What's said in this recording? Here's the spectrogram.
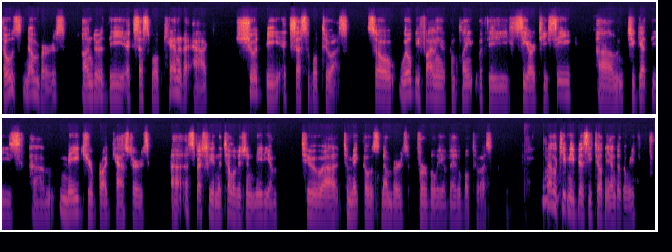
those numbers under the Accessible Canada Act should be accessible to us. So we'll be filing a complaint with the CRTC um, to get these um, major broadcasters, uh, especially in the television medium, to uh, to make those numbers verbally available to us. Yeah. That'll keep me busy till the end of the week.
